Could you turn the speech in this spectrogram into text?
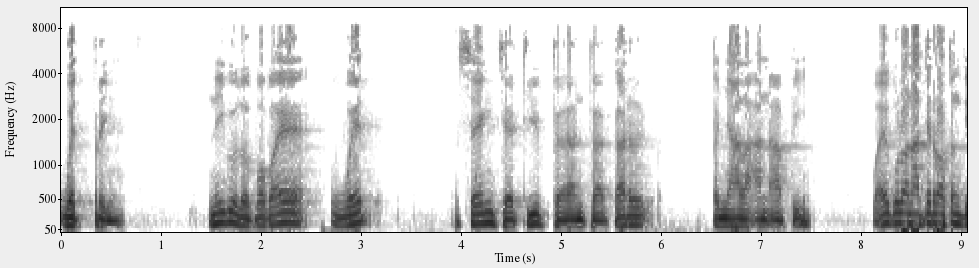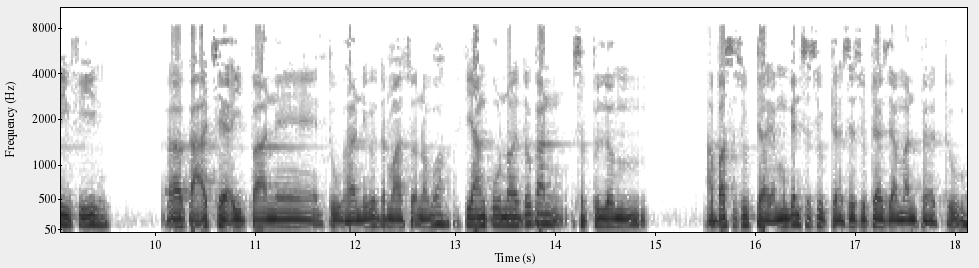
wit pring. Niku lho pokoknya wit sing jadi bahan bakar penyalaan api. Pokoknya kalau nanti roteng TV eh, keajaibane Tuhan itu termasuk nopo tiang kuno itu kan sebelum apa sesudah ya mungkin sesudah sesudah zaman batu.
